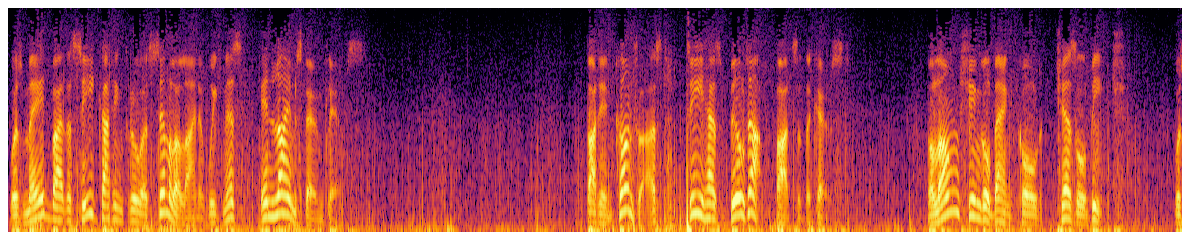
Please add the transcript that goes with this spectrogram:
was made by the sea cutting through a similar line of weakness in limestone cliffs. But in contrast, sea has built up parts of the coast. The long shingle bank called Chesil Beach was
